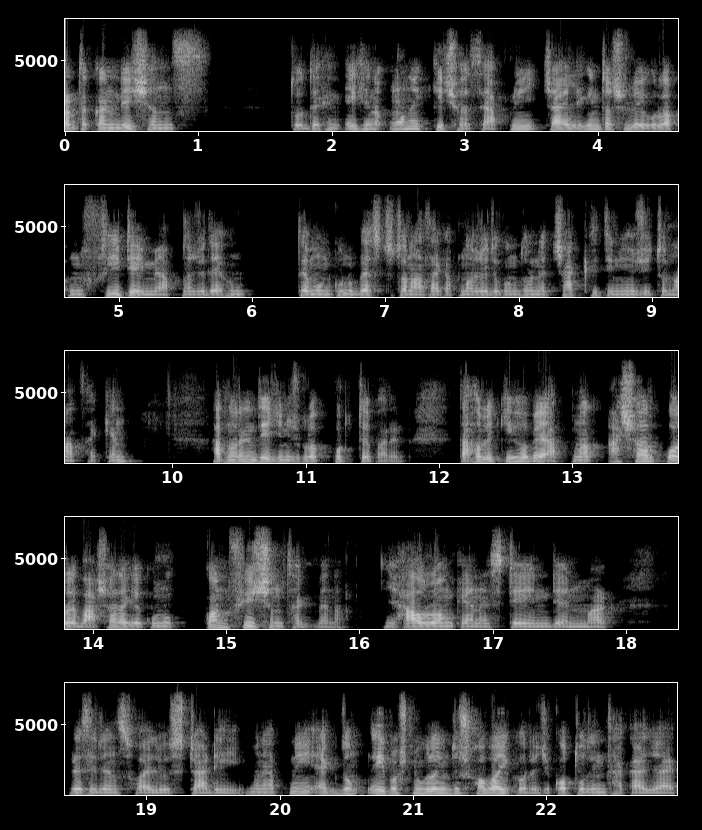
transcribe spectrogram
আর দ্য কন্ডিশনস তো দেখেন এখানে অনেক কিছু আছে। আপনি চাইলে কিন্তু আসলে এগুলো আপনার ফ্রি টাইমে আপনার যদি এখন তেমন কোনো ব্যস্ততা না থাকে, আপনারা যদি কোনো ধরনের চাকরিতে নিয়োজিত না থাকেন, আপনারা কিন্তু এই জিনিসগুলো পড়তে পারেন। তাহলে কি হবে? আপনার আসার পরে বা আসার আগে কোনো কনফিউশন থাকবে না যে how long can I stay in Denmark residence while you study মানে আপনি একদম এই প্রশ্নগুলো কিন্তু সবাই করে যে কতদিন থাকা যায়।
